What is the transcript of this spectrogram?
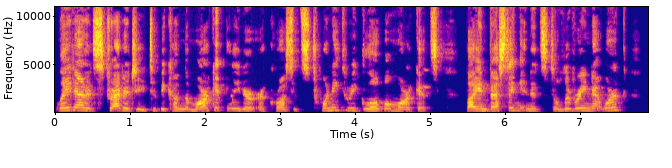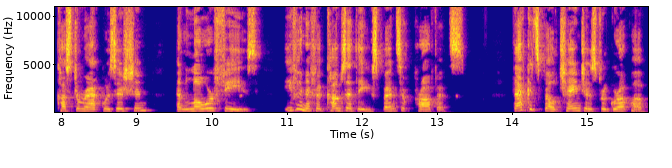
laid out its strategy to become the market leader across its 23 global markets by investing in its delivery network, customer acquisition, and lower fees, even if it comes at the expense of profits. That could spell changes for Grubhub,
